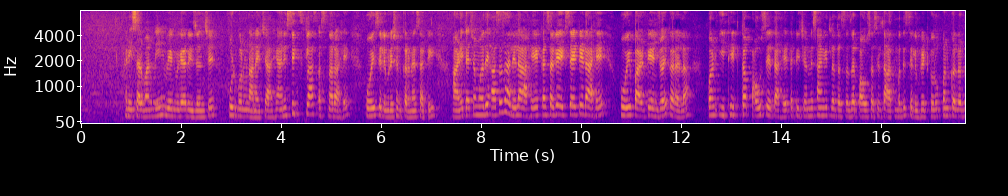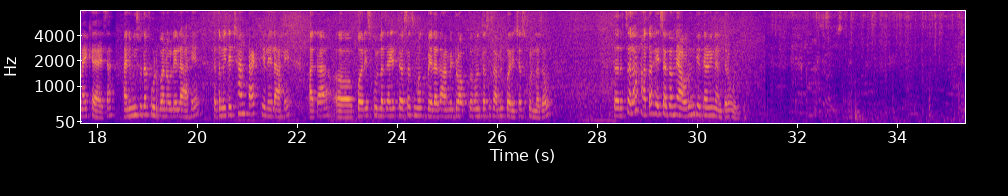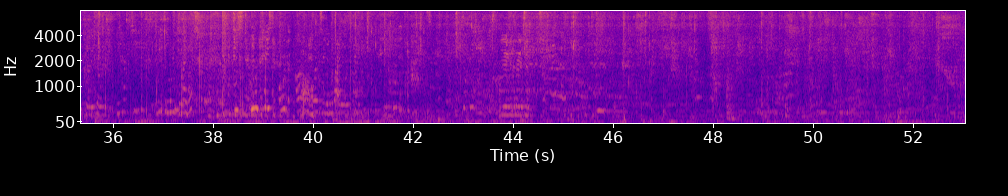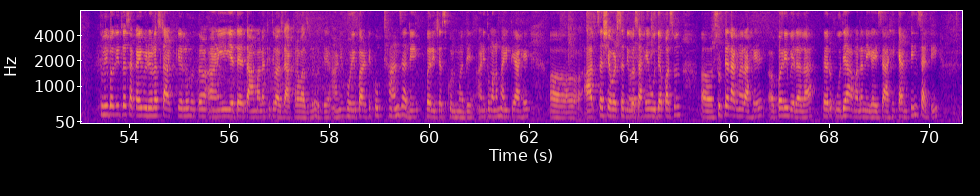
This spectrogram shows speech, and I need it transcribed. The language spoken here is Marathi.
आणि सर्वांनी वेगवेगळ्या रिजनचे फूड बनवून आणायचे आहे. आणि सिक्स क्लास असणार आहे होळी सेलिब्रेशन करण्यासाठी. आणि त्याच्यामध्ये असं झालेलं आहे का सगळे एक्सायटेड आहे होळी पार्टी एन्जॉय करायला. पण इथे इतका पाऊस येत आहे तर टीचरने सांगितलं तसं. जर पाऊस असेल तर आतमध्ये सेलिब्रेट करू पण कलर नाही खेळायचा. आणि मी सुद्धा फूड बनवलेलं आहे. तर आता मी ते छान पॅक केलेलं आहे. आता परी स्कूलला जाईल तसंच मग बेलाला आम्ही ड्रॉप करून तसंच आम्ही परीच्या स्कूलला जाऊ. तर चला आता हे सगळं मी आवरून घेते आणि नंतर बोलते. तुम्ही बघितलं सकाळी व्हिडिओला स्टार्ट केलं होतं आणि येता येता आम्हाला किती वाजले? अकरा वाजले होते आणि होळी पार्टी खूप छान झाली परीच्या स्कूलमध्ये आणि तुम्हाला माहिती आहे आजचा शेवटचा दिवस आहे. उद्यापासून सुट्ट्या लागणार आहे परीबेलाला तर उद्या आम्हाला निघायचं आहे कॅम्पिंगसाठी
